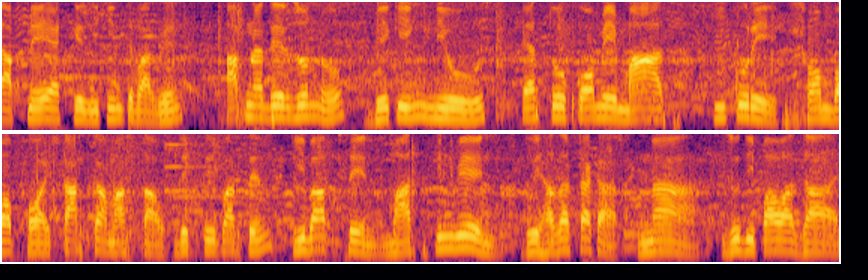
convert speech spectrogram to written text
আপনি এক কেজি কিনতে পারবেন। আপনাদের জন্য ব্রেকিং নিউজ এত কমে মাছ কি করে সম্ভব হয়? টাটকা মাছ তাও। দেখতেই পারছেন, কি ভাবছেন? মাছ কিনবেন দুই হাজার টাকার না, যদি পাওয়া যায়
